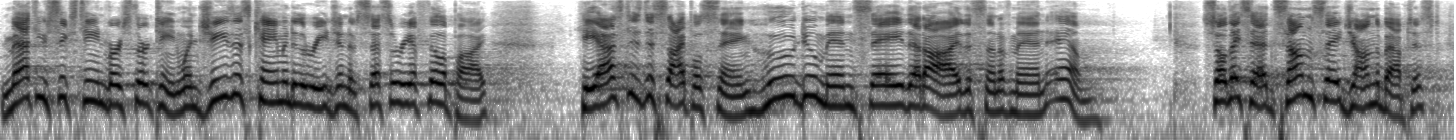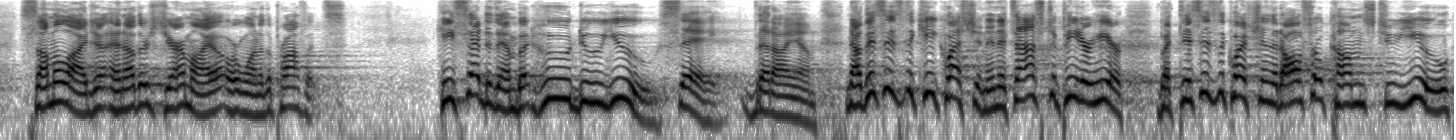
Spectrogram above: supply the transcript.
Matthew 16, verse 13. When Jesus came into the region of Caesarea Philippi, he asked his disciples, saying, Who do men say that I, the Son of Man, am? So they said, Some say John the Baptist, some Elijah, and others Jeremiah or one of the prophets. He said to them, But who do you say that I am? Now, this is the key question, and it's asked to Peter here, but this is the question that also comes to you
